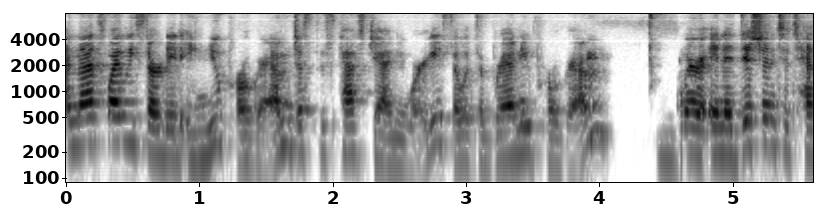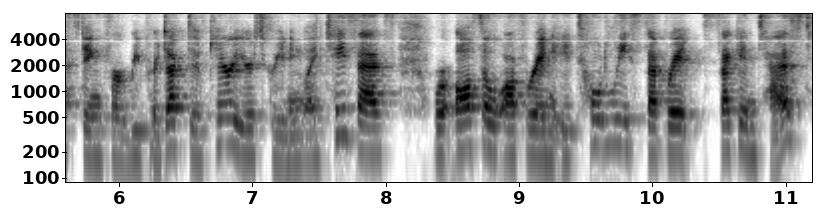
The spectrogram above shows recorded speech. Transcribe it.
And that's why we started a new program just this past January. So it's a brand new program. Where in addition to testing for reproductive carrier screening like Tay-Sachs, we're also offering a totally separate second test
